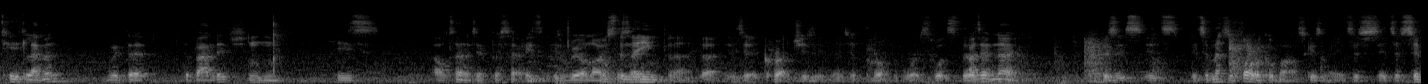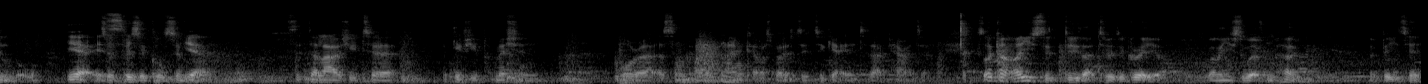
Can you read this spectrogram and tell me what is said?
Keith Lemon with the, the bandage, hmm he's alternative persona, his, his real life What's the name for that? That is it a crutch? Is it? Is it a prop? What's what's the? I don't know. Because it's it's it's a metaphorical mask, isn't it? It's a it's a symbol. Yeah, It's, it's, a physical symbol. yeah. It allows you to, it gives you permission or uh, some kind of anchor, I suppose, to, to get into that character. So I, I used to do that to a degree when I used to work from home at BT.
